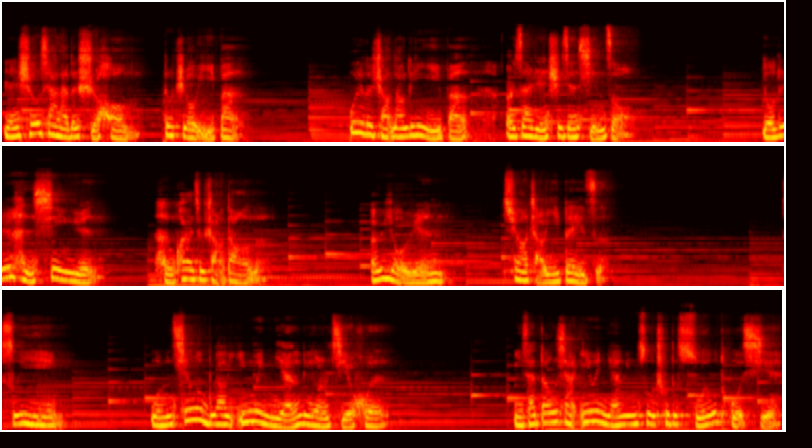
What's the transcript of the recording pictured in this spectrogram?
人生下来的时候都只有一半，为了找到另一半而在人世间行走。有的人很幸运，很快就找到了，而有人却要找一辈子。所以。我们千万不要因为年龄而结婚。你在当下因为年龄做出的所有妥协，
